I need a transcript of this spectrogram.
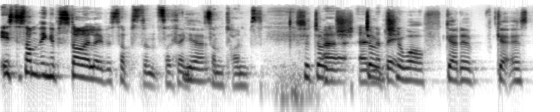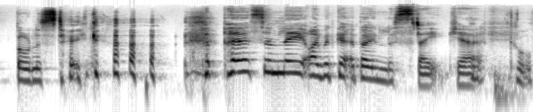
it's something of style over substance, I think, yeah. sometimes. So don't uh, don't show off. Get a get a bonus steak. Personally, I would get a boneless steak. Yeah. yeah cool.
